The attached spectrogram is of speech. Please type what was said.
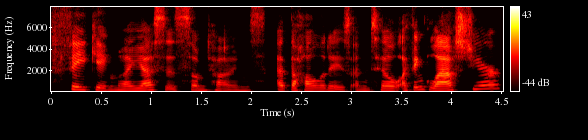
faking my yeses sometimes at the holidays until I think last year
